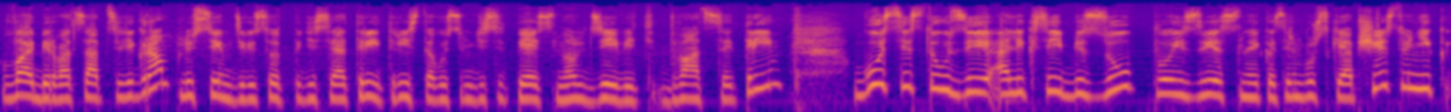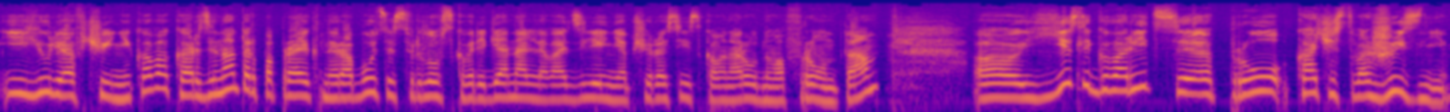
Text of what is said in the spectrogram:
вайбер, ватсап, телеграм, плюс 7 953 385 09 23. Гости студии Алексей Беззуб, известный екатеринбургский общественник, и Юлия Овчинникова, координатор по проектной работе Свердловского регионального отделения Общероссийского народного фронта. Э, если говорить э, про качество жизни,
